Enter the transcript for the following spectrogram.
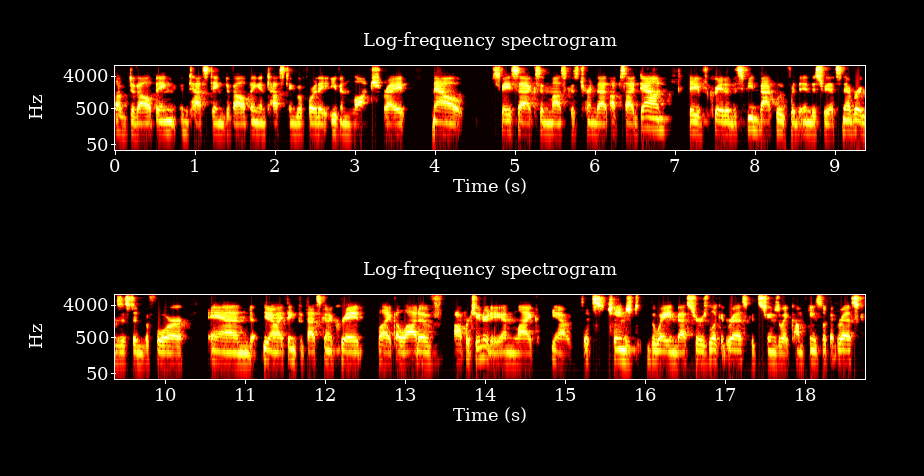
of developing and testing, developing and testing before they even launch, right? Now, SpaceX and Musk has turned that upside down. They've created this feedback loop for the industry that's never existed before. And, you know, I think that that's going to create like a lot of opportunity and like, you know, it's changed the way investors look at risk. It's changed the way companies look at risk.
